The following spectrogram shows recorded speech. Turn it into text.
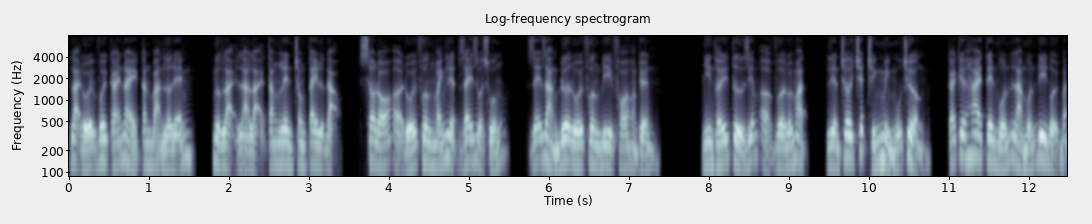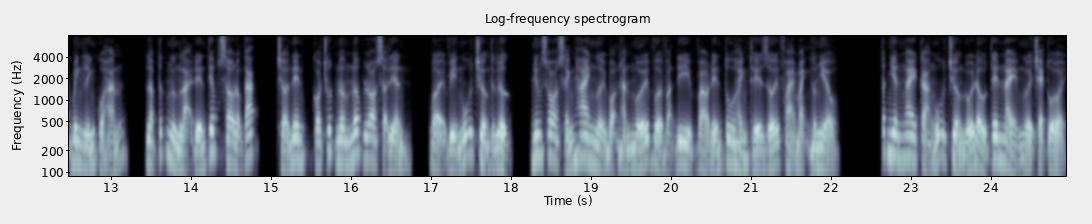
lại đối với cái này căn bản lơ đễm ngược lại là lại tăng lên trong tay lực đạo, sau đó ở đối phương mãnh liệt dãy rủa xuống, dễ dàng đưa đối phương đi phó hoàng tuyển. Nhìn thấy từ diễm ở vừa đối mặt, liền chơi chết chính mình ngũ trưởng, cái kia hai tên vốn là muốn đi đuổi bắt binh lính của hắn, lập tức ngừng lại đến tiếp sau động tác, trở nên có chút nơm nớp lo sợ liền, bởi vì ngũ trưởng thực lực nhưng so sánh hai người bọn hắn mới vừa vặn đi vào đến tu hành thế giới phải mạnh hơn nhiều. Tất nhiên ngay cả ngũ trưởng đối đầu tên này người trẻ tuổi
